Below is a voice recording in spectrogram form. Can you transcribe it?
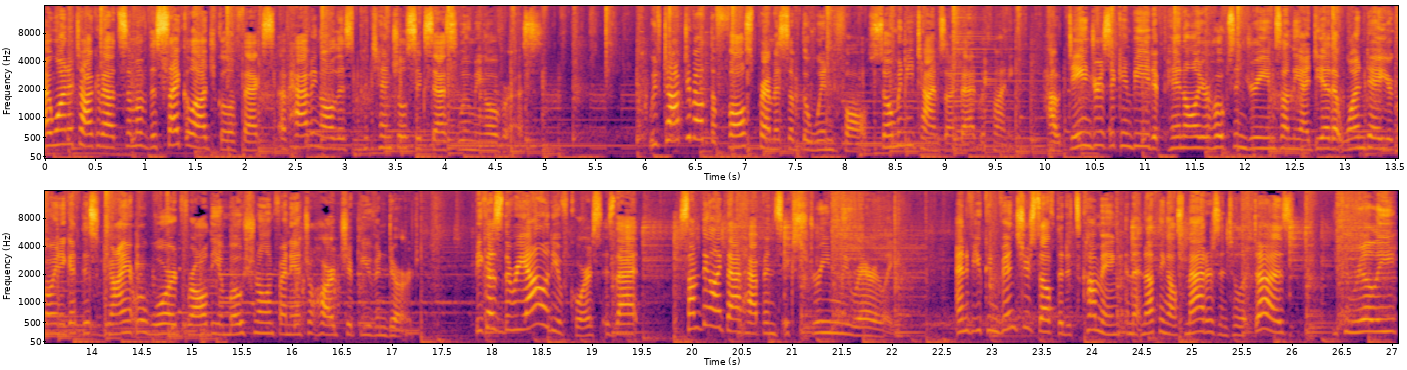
I want to talk about some of the psychological effects of having all this potential success looming over us. We've talked about the false premise of the windfall so many times on Bad with Money. How dangerous it can be to pin all your hopes and dreams on the idea that one day you're going to get this giant reward for all the emotional and financial hardship you've endured. Because the reality, of course, is that something like that happens extremely rarely. And if you convince yourself that it's coming and that nothing else matters until it does, you can really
